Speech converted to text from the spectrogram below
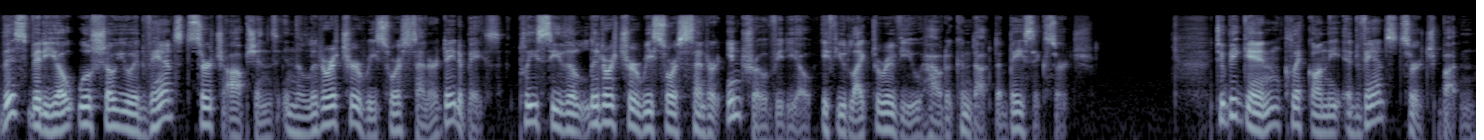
This video will show you advanced search options in the Literature Resource Center database. Please see the Literature Resource Center intro video if you'd like to review how to conduct a basic search. To begin, click on the Advanced Search button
